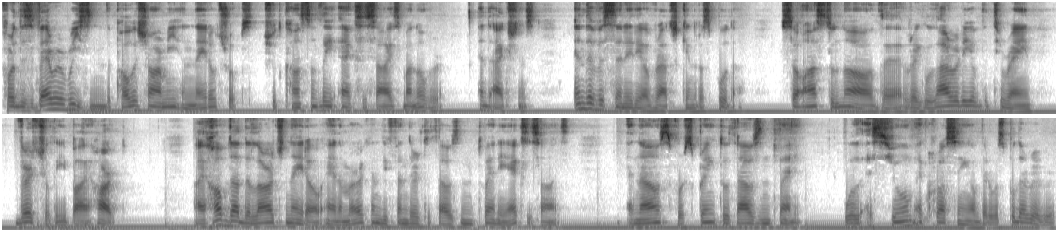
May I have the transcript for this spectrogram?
For this very reason, the Polish army and NATO troops should constantly exercise maneuver and actions in the vicinity of Raczki and Rospuda, so as to know the regularity of the terrain virtually by heart. I hope that the large NATO and American Defender 2020 exercise announced for spring 2020 will assume a crossing of the Rospuda River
